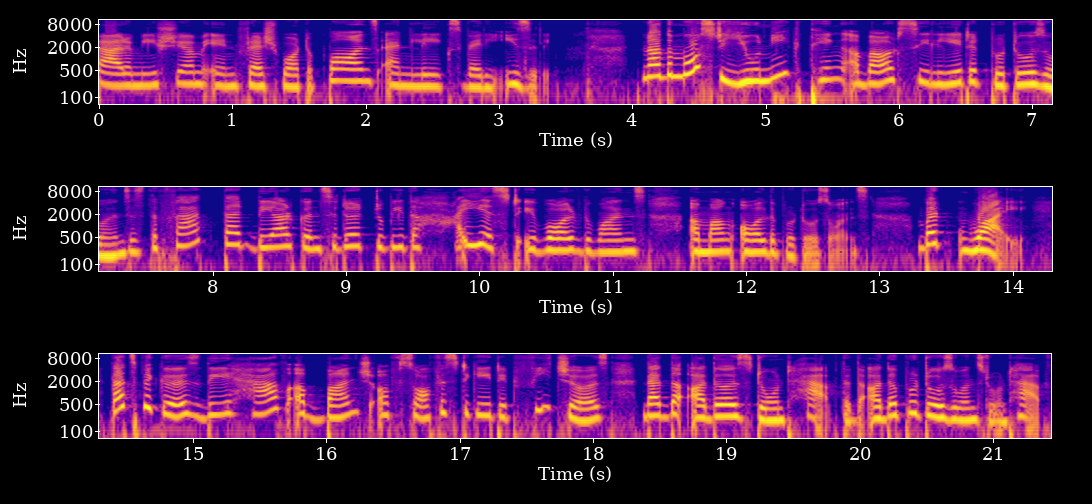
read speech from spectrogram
paramecium in freshwater ponds and lakes very easily. Now, the most unique thing about ciliated protozoans is the fact that they are considered to be the highest evolved ones among all the protozoans. But why? That's because they have a bunch of sophisticated features that the others don't have, that the other protozoans don't have.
